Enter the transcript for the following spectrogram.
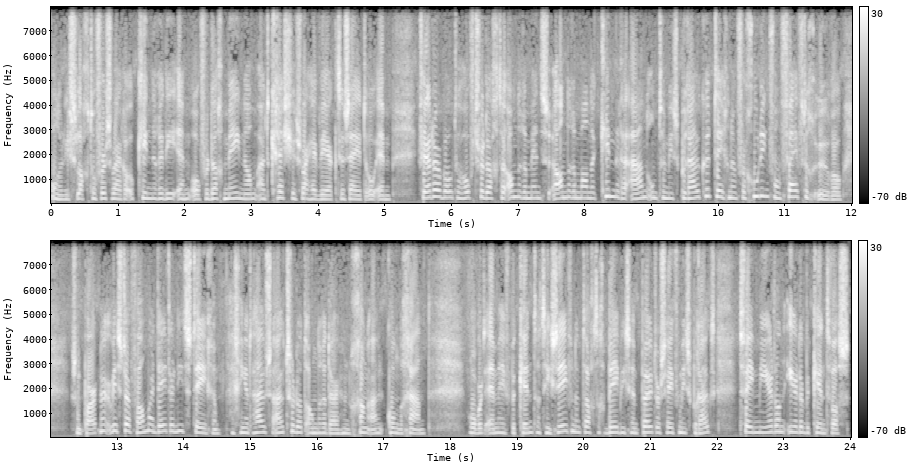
Onder die slachtoffers waren ook kinderen die M. overdag meenam uit crèches waar hij werkte, zei het OM. Verder bood de hoofdverdachte andere, mensen, andere mannen kinderen aan om te misbruiken tegen een vergoeding van 50 euro. Zijn partner wist daarvan, maar deed er niets tegen. Hij ging het huis uit, zodat anderen daar hun gang konden gaan. Robert M. heeft bekend dat hij 87 baby's en peuters heeft misbruikt, twee meer dan eerder bekend was.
